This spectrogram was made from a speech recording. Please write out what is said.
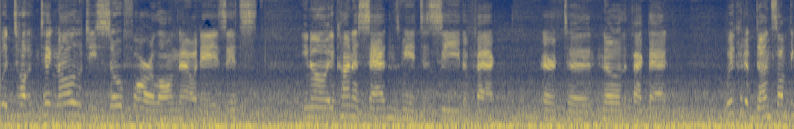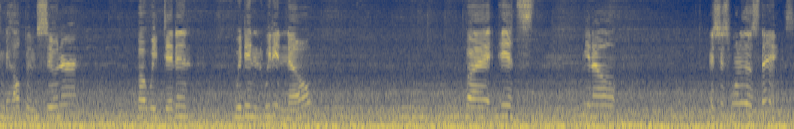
with t- technology so far along nowadays, it's you know it kind of saddens me to see the fact or to know the fact that we could have done something to help him sooner, but we didn't. We didn't. We didn't know. But it's, you know, it's just one of those things.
